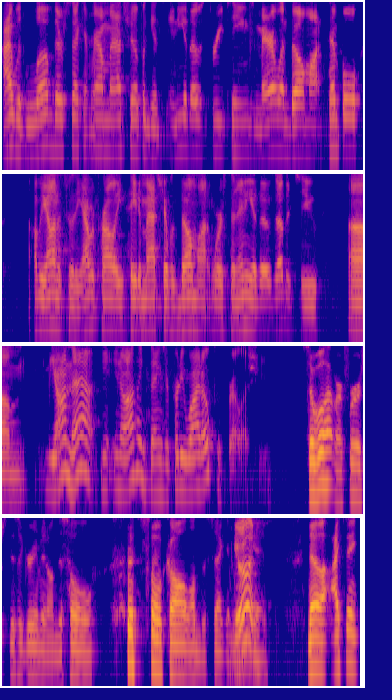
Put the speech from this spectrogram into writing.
I would love their second round matchup against any of those three teams Maryland, Belmont, Temple. I'll be honest with you, I would probably hate a matchup with Belmont worse than any of those other two. Um, beyond that, you know, I think things are pretty wide open for LSU. So we'll have our first disagreement on this whole this whole call on the second Good. game. No, I think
